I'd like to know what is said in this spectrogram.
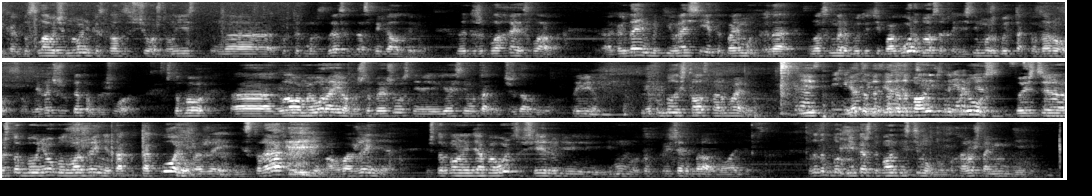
И как бы слава чиновника складывается с чего? Что он есть на крутых мерседесах, да, с мигалками. Но это же плохая слава. А когда-нибудь и в России это поймут, когда у нас мэр будет идти по городу Астрахани, с ним может быть так поздороваться. Я хочу, чтобы к этому пришло. Чтобы э, глава моего района, чтобы я шел с ней, я с ним вот так вот чиждал, привет. Это было считалось нормально. И, и это, это дополнительный плюс. То есть, э, чтобы у него было уважение, так, такое уважение. Не страх а уважение. И чтобы он, идя по улице, все люди ему только кричали «Браво, молодец». Вот это, мне кажется, дополнительный стимул был бы хороший на денег.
